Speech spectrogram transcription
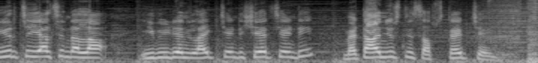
మీరు చేయాల్సిందల్లా ఈ వీడియోని లైక్ చేయండి షేర్ చేయండి. మెటా న్యూస్ని సబ్స్క్రైబ్ చేయండి.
